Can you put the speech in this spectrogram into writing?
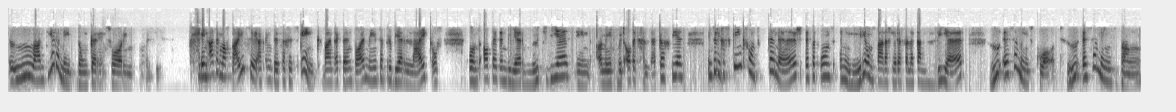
hoe hanteer 'n mens donker en swaar emosies. En as ek mag bysê, ek dink dis 'n geskenk want ek dink baie mense probeer lyk like of ons altyd in beheer moet wees en 'n mens moet altyd gelukkig wees. En so die geskenk vir ons kinders is dat ons in hierdie omstandighede vir hulle kan leer hoe is 'n mens kwaad? Hoe is 'n mens bang?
